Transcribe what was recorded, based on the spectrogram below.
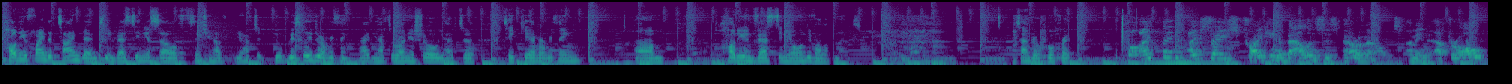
how do you find the time then to invest in yourself? Since you have you have to do basically do everything, right? You have to run your show, you have to take care of everything. Um, how do you invest in your own development? Sandro, go for it. Well, I think I'd say striking a balance is paramount. I mean, after all,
